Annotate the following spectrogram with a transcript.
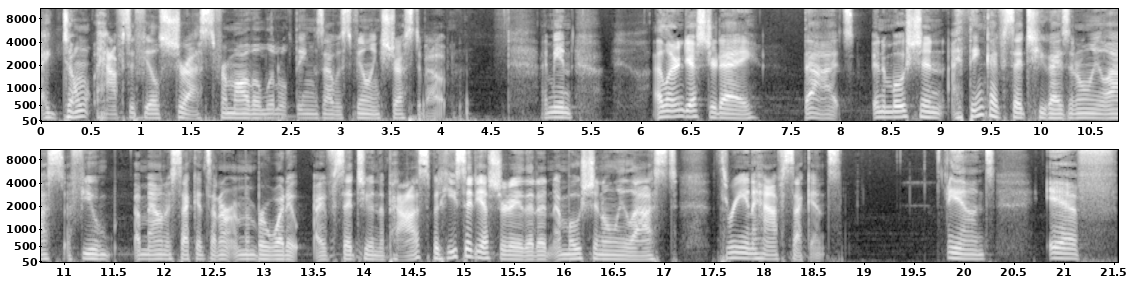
I don't have to feel stressed from all the little things I was feeling stressed about. I mean, I learned yesterday that an emotion i think i've said to you guys it only lasts a few amount of seconds i don't remember what it i've said to you in the past but he said yesterday that an emotion only lasts three and a half seconds and if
